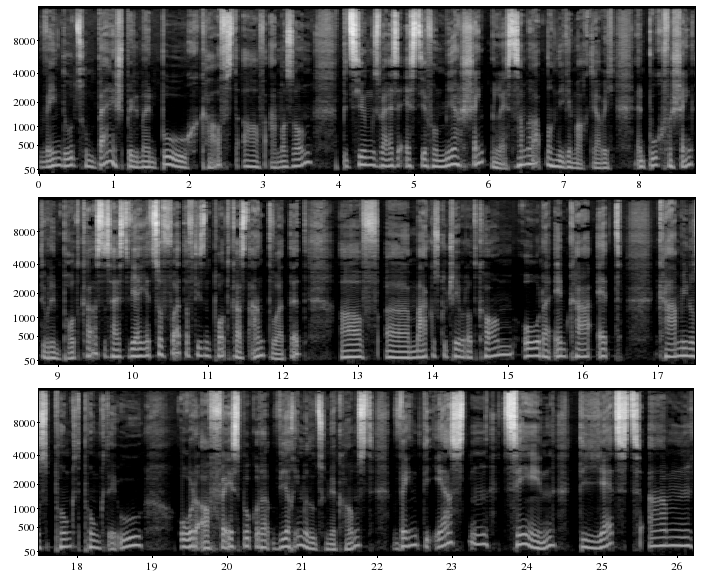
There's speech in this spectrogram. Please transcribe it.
wenn du zum Beispiel mein Buch kaufst auf Amazon, beziehungsweise es dir von mir schenken lässt. Das haben wir überhaupt noch nie gemacht, glaube ich. Ein Buch verschenkt über den Podcast. Das heißt, wer jetzt sofort auf diesen Podcast antwortet, auf äh, markuskucheva.com oder mk.k-punkt.eu oder auf Facebook oder wie auch immer du zu mir kommst, wenn die ersten zehn, die jetzt ähm,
